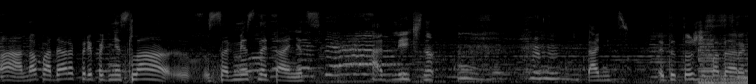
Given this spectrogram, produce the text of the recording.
А, она подарок преподнесла э, совместный танец. Отлично. Танец. Это тоже подарок.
